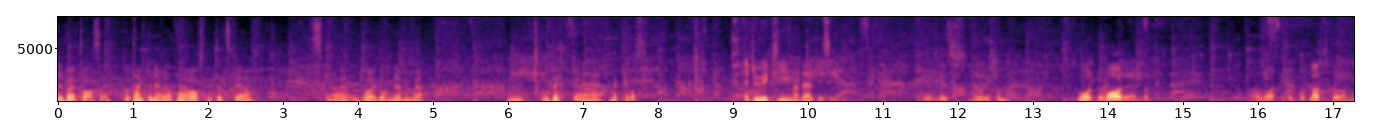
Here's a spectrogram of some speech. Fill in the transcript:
det börjar ta sig. Och tanken är väl att det här avsnittet ska, ska dra igång det ännu mer Mm. och väcka, Eh. väcka oss. Är du i klima derbys igen? Det, det, är- det är liksom svårt att vara det för att jag har varit på plats på de,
